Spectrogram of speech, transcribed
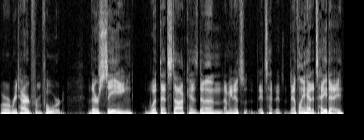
or retired from Ford, they're seeing what that stock has done. I mean, it's it's it's definitely had its heyday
